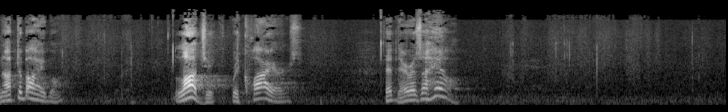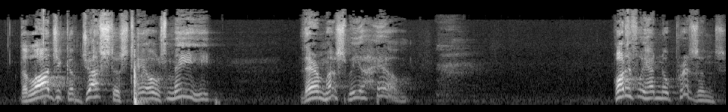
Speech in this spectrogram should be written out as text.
not the Bible. Logic requires that there is a hell. The logic of justice tells me there must be a hell. What if we had no prisons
